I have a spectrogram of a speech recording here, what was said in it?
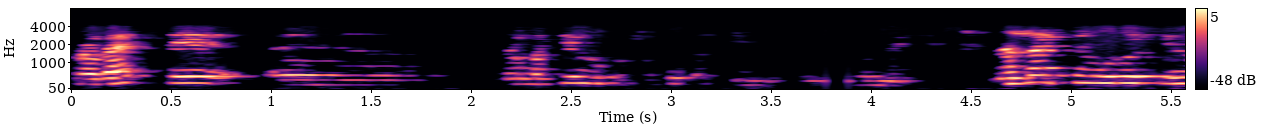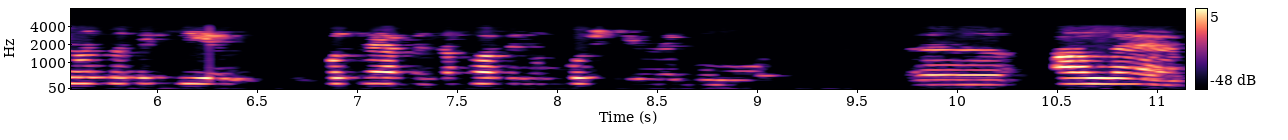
провести е, нормативну грошову оцінку цих земель. На жаль, в цьому році в нас на такі потреби закладено коштів не було, е, але е,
